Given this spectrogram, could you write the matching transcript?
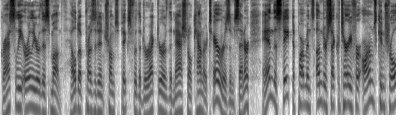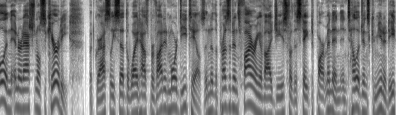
Grassley earlier this month held up President Trump's picks for the director of the National Counterterrorism Center and the State Department's Undersecretary for Arms Control and International Security. But Grassley said the White House provided more details into the president's firing of IGs for the State Department and intelligence community.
